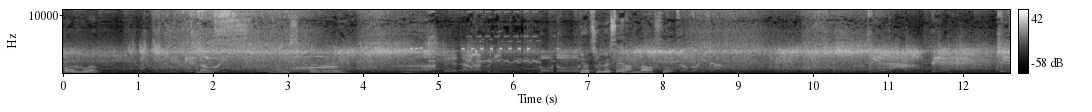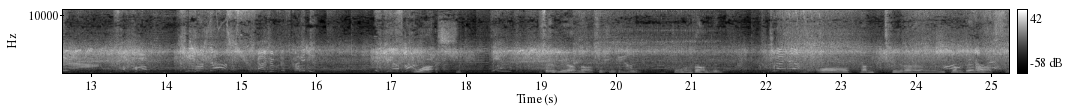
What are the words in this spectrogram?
어, 이거 뭐야. 나이스. 나이스 칼베. データ確認行動を 야, 쟤 왜 셀 안 나왔어? 大丈夫ですか 와, 씨. 셀 왜 안 나왔어, 쟤 근데? 좀 황당한데? 어, 변트랑 변배 나왔어.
